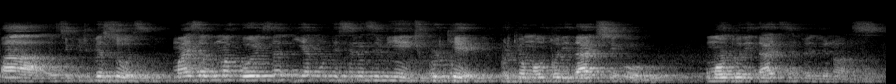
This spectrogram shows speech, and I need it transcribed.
ah, os tipos de pessoas. Mas alguma coisa ia acontecer nesse ambiente. Por quê? Porque uma autoridade chegou. Uma autoridade sentou entre nós.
